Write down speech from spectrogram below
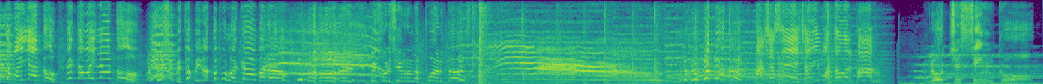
¡Está bailando! ¡Está bailando! ¡Ese me está mirando por la cámara! ¡Ay! Mejor cierro las puertas. ¡Váyase! ¡Ya dimos todo el pan! Noche 5.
